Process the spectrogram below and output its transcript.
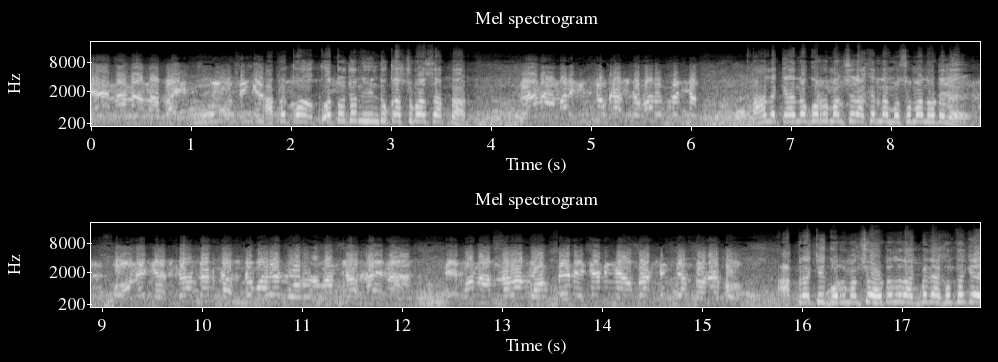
হ্যাঁ না না না ভাই আপনার কতজন হিন্দু কাস্টমার আছে আপনার? তাহলে কেন গরুর মাংস রাখেন না মুসলমান হোটেলে? স্ট্যান্ডার্ড কাস্টমারে গরুর মাংস খায় না। এখন আপনারা বলতেন এটা নিয়ে আমরা সিদ্ধান্ত নেব। আপনারা কি গরুর মাংস হোটেলে রাখবেন এখন থেকে?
